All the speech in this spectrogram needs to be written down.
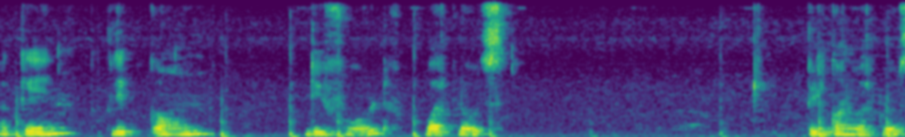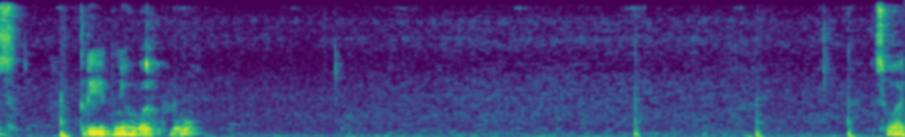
Again click on default workflows. Click on workflows. Create new workflow so i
